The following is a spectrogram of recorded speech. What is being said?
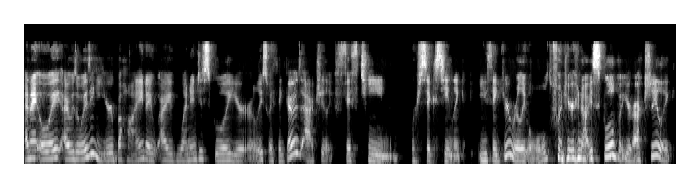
and I always I was always a year behind. I, I went into school a year early. So I think I was actually like 15 or 16. Like you think you're really old when you're in high school, but you're actually like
